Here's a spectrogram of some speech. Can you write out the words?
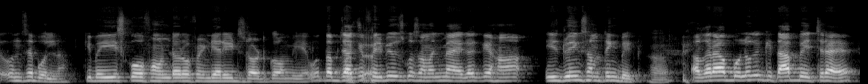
उनसे बोलना कि भाई इसको founder of India Reads dot com ये वो तब जाके फिर भी उसको समझ में आएगा कि हाँ इज़ डूइंग समथिंग बिग अगर आप बोलोगे किताब बेच रहा है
